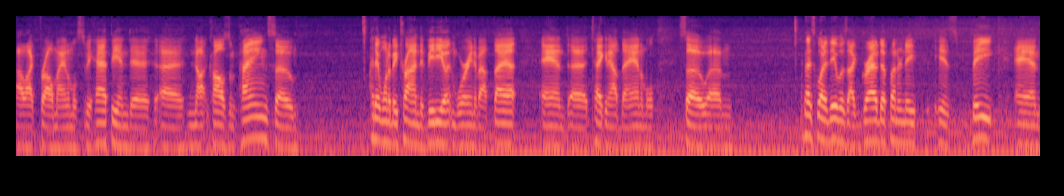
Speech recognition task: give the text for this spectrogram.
I like for all my animals to be happy and to uh, not cause them pain. So I didn't want to be trying to video it and worrying about that and uh, taking out the animal. So um, basically what I did was I grabbed up underneath his beak and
